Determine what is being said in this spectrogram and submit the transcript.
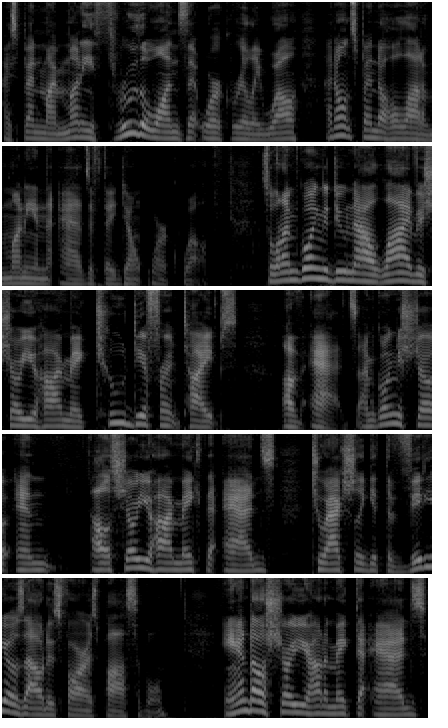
I spend my money through the ones that work really well. I don't spend a whole lot of money in the ads if they don't work well. So what I'm going to do now live is show you how I make two different types of ads. I'm going to show, and I'll show you how I make the ads to actually get the videos out as far as possible. And I'll show you how to make the ads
